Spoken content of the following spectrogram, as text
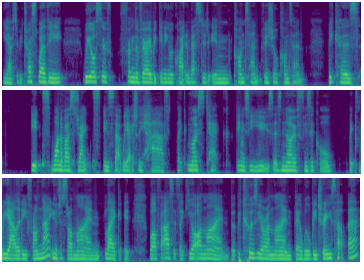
You have to be trustworthy. We also, from the very beginning, were quite invested in content, visual content, because it's one of our strengths is that we actually have like most tech things you use there's no physical like reality from that. You're just online. Like it, well, for us, it's like you're online, but because you're online, there will be trees out there.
